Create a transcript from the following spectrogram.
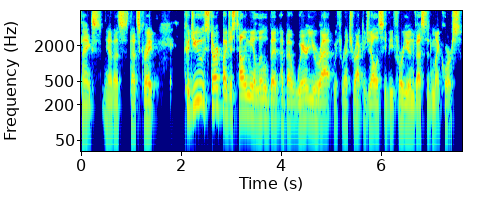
Thanks. Yeah, that's that's great. Could you start by just telling me a little bit about where you were at with retroactive jealousy before you invested in my course?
